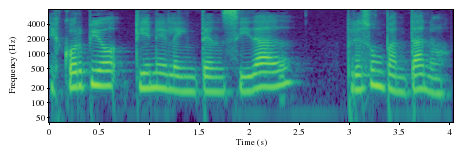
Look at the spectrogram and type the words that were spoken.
Escorpio tiene la intensidad, pero es un pantano.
